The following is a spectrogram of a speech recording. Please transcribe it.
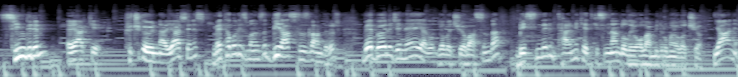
sindirim eğer ki küçük öğünler yerseniz metabolizmanızı biraz hızlandırır ve böylece neye yol açıyor aslında? Besinlerin termik etkisinden dolayı olan bir duruma yol açıyor. Yani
